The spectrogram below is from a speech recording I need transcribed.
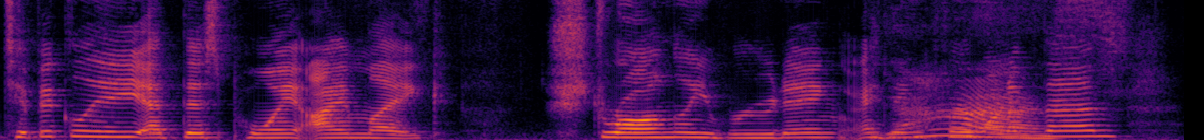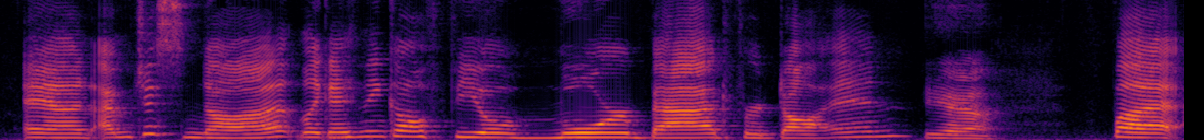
typically at this point I'm like strongly rooting, I think, for one of them. And I'm just not. Like I think I'll feel more bad for Dotun, Yeah. But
